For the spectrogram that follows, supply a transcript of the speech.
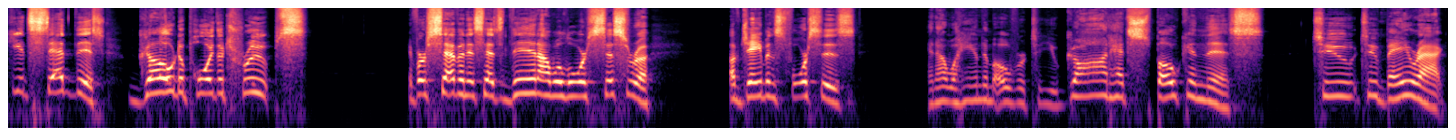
He had said this go deploy the troops. In verse 7, it says, Then I will lure Sisera of Jabin's forces, and I will hand him over to you. God had spoken this to, to Barak.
